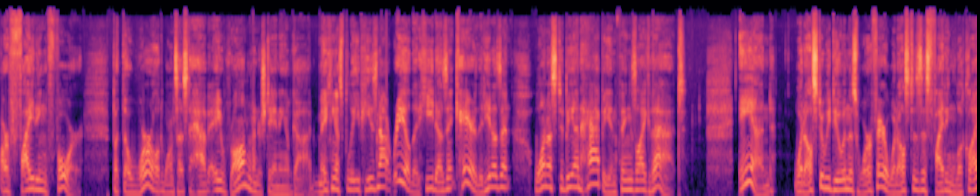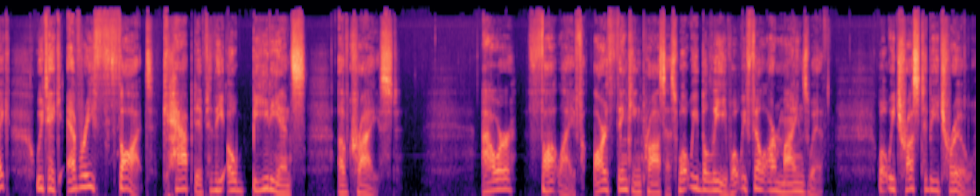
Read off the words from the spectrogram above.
are fighting for. But the world wants us to have a wrong understanding of God, making us believe He's not real, that He doesn't care, that He doesn't want us to be unhappy, and things like that. And what else do we do in this warfare? What else does this fighting look like? We take every thought captive to the obedience of Christ. Our thought life, our thinking process, what we believe, what we fill our minds with, what we trust to be true.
